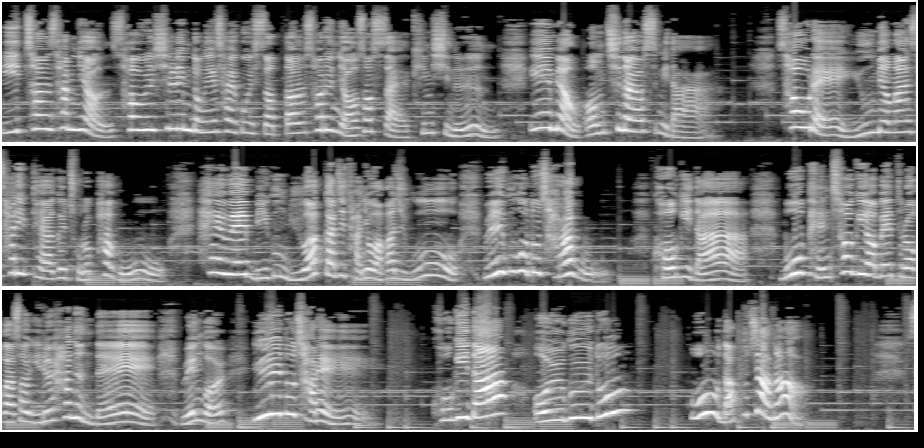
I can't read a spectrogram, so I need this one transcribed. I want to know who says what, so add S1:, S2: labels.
S1: 2003년 서울 신림동에 살고 있었던 36살 김 씨는 일명 엄친아였습니다. 서울의 유명한 사립대학을 졸업하고 해외 미국 유학까지 다녀와가지고 외국어도 잘하고 거기다 모 벤처기업에 들어가서 일을 하는데 웬걸 일도 잘해. 거기다 얼굴도 오 나쁘지 않아.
